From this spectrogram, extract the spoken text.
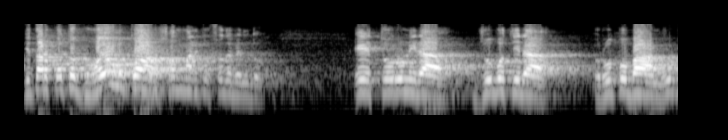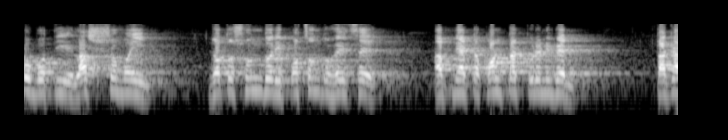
যে তার কত ভয়ঙ্কর সম্মানিত সুদবিন্দু। এ তরুণীরা, যুবতীরা, রূপবান, রূপবতী, লাস্যময়ী, যত সুন্দরী পছন্দ হয়েছে, আপনি একটা কন্ট্যাক্ট করে নেবেন। টাকা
